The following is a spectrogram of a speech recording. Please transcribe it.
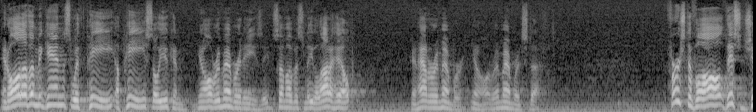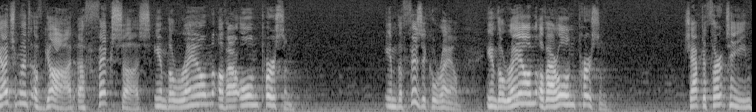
And all of them begins with P, a P, so you can, you know, remember it easy. Some of us need a lot of help in how to remember, you know, remembering stuff. First of all, this judgment of God affects us in the realm of our own person, in the physical realm, in the realm of our own person. Chapter 13,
